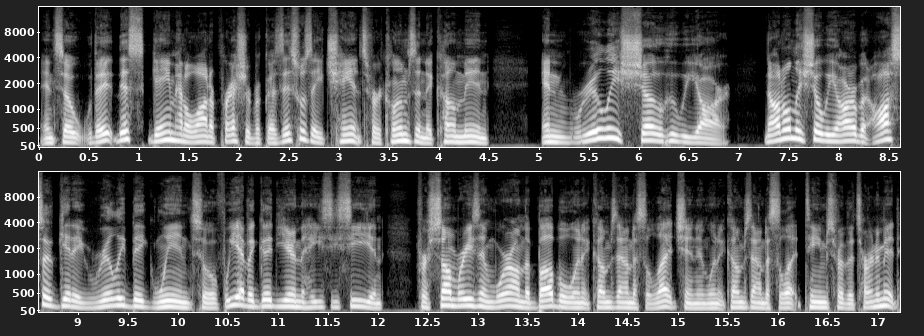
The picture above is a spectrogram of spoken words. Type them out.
and so they, this game had a lot of pressure because this was a chance for Clemson to come in and really show who we are. Not only show we are, but also get a really big win. So if we have a good year in the ACC and for some reason we're on the bubble when it comes down to selection and when it comes down to select teams for the tournament,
